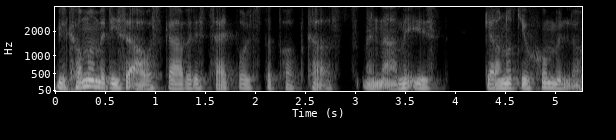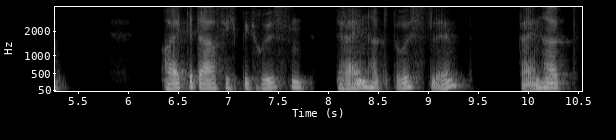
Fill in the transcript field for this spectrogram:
Willkommen bei dieser Ausgabe des Zeitpolster Podcasts. Mein Name ist Gernot Jocho Müller. Heute darf ich begrüßen Reinhard Brüstle. Reinhard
